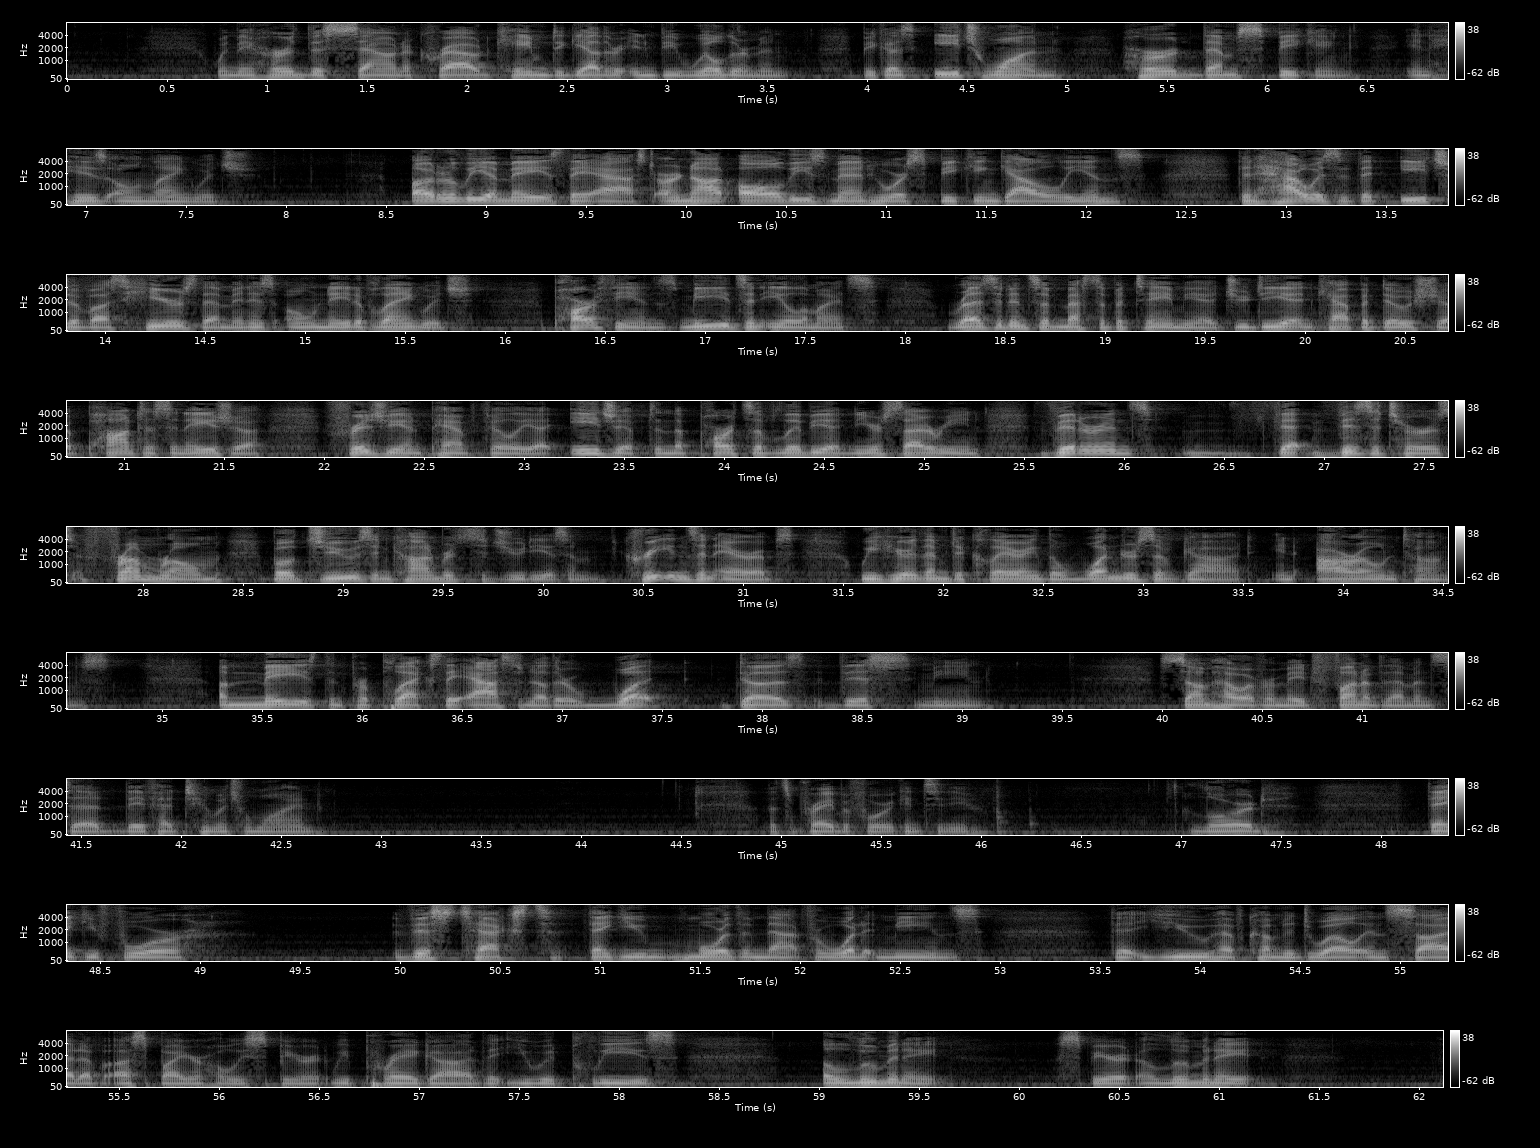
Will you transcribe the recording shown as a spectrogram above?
When they heard this sound, a crowd came together in bewilderment because each one heard them speaking in his own language. Utterly amazed, they asked, Are not all these men who are speaking Galileans? Then how is it that each of us hears them in his own native language? Parthians, Medes, and Elamites residents of Mesopotamia, Judea and Cappadocia, Pontus and Asia, Phrygia and Pamphylia, Egypt and the parts of Libya near Cyrene, veterans, visitors from Rome, both Jews and converts to Judaism, Cretans and Arabs, we hear them declaring the wonders of God in our own tongues. Amazed and perplexed, they asked another, What does this mean? Some, however, made fun of them and said, They've had too much wine. Let's pray before we continue. Lord, Thank you for this text. Thank you more than that for what it means that you have come to dwell inside of us by your Holy Spirit. We pray, God, that you would please illuminate, Spirit, illuminate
